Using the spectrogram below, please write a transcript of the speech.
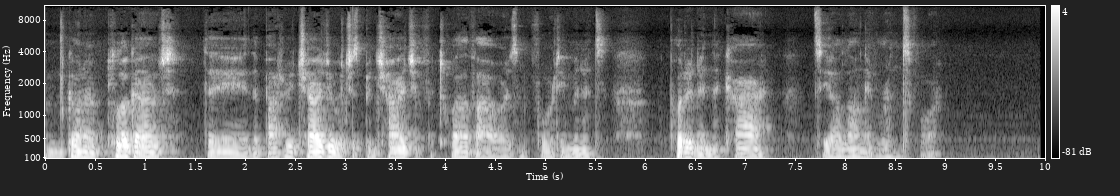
I'm going to plug out the, the battery charger which has been charging for 12 hours and 40 minutes. Put it in the car, see how long it runs for.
